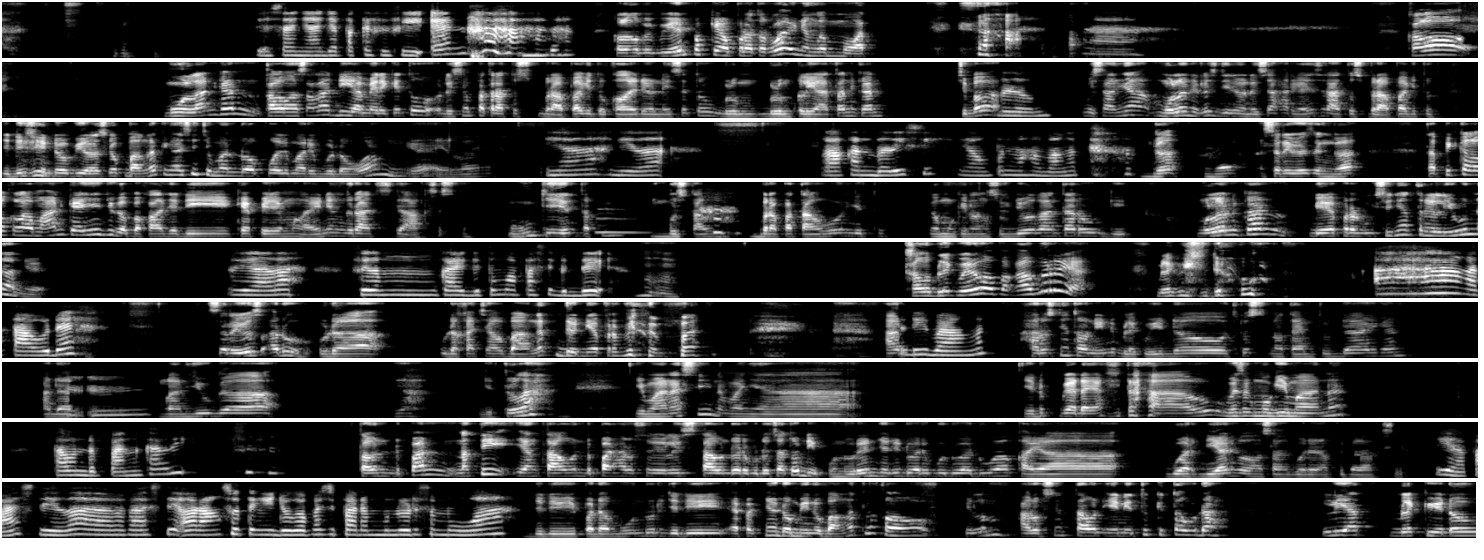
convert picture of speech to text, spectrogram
Biasanya aja pakai VPN. Kalau nggak VPN pakai operator lain yang lemot. Kalau Mulan kan kalau nggak salah di Amerika itu rilisnya 400 berapa gitu. Kalau di Indonesia tuh belum belum kelihatan kan. Coba belum. Misalnya Mulan rilis di Indonesia harganya 100 berapa gitu. Jadi di Indo bioskop banget nggak sih cuman 25 ribu doang. Ya elah. Iyalah gila. Gak akan beli sih, ya ampun mahal banget. Enggak, enggak, serius enggak. Tapi kalau kelamaan kayaknya juga bakal jadi kayak film lain yang gratis diakses deh. Mungkin, tapi nunggu setahun, berapa tahun gitu. Gak mungkin langsung juga kan, ntar rugi. Mulan kan biaya produksinya triliunan ya. Iyalah, film kayak gitu mah pasti gede. Hmm. Kalau Black Widow apa kabar ya? Black Widow. Ah, nggak tahu deh serius aduh udah udah kacau banget dunia perfilman Har sedih banget. harusnya tahun ini Black Widow terus No Time to Die kan? Ada mm -mm. juga. Ya gitulah. Gimana sih namanya? Hidup gak ada yang tahu besok mau gimana. Tahun depan kali. Tahun depan nanti yang tahun depan harus rilis tahun 2021 dipundurin jadi 2022 kayak Guardian kalau nggak salah Guardian of the Galaxy. Iya pastilah, pasti orang syutingnya juga pasti pada mundur semua. Jadi pada mundur, jadi efeknya domino banget lah kalau film. Harusnya tahun ini tuh kita udah lihat Black Widow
